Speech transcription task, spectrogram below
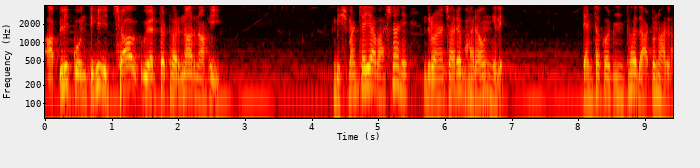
आपली कोणतीही इच्छा व्यर्थ ठरणार नाही. भीष्मांच्या या भाषणाने द्रोणाचार्य भारावून गेले. त्यांचा कंठ दाटून आला.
